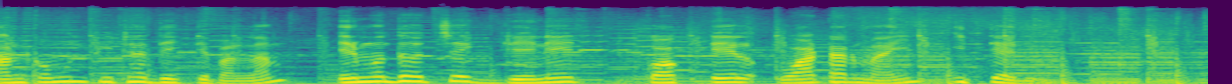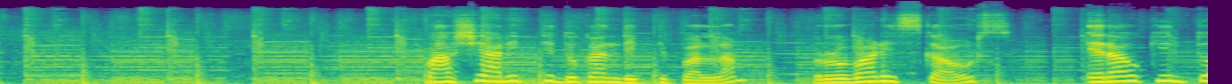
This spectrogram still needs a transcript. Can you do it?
আনকমন পিঠা দেখতে পারলাম। এর মধ্যে হচ্ছে গ্রেনেড ককটেল ওয়াটার মাইন ইত্যাদি। পাশে আরেকটি দোকান দেখতে পারলাম রোবার স্কাউটস এরাও কিন্তু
